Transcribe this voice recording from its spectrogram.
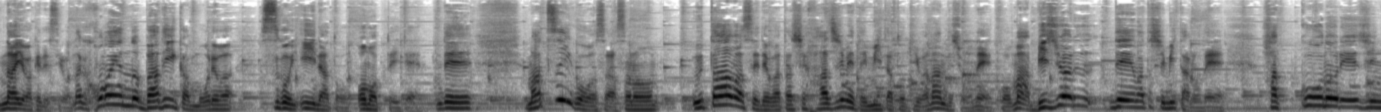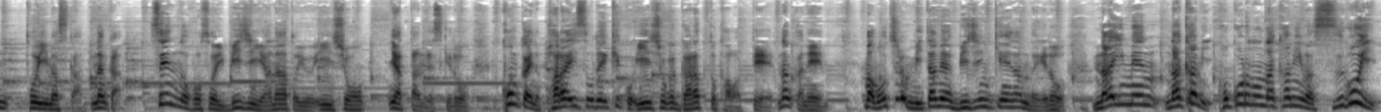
うないわけですよ。なんかこの辺のバディ感も俺はすごいいいなと思っていて。で、松井号はさ、その、歌合わせで私初めて見た時は何でしょうね。こう、まあ、ビジュアルで私見たので、発光の霊人と言いますか。なんか、線の細い美人やなという印象やったんですけど、今回のパライソで結構印象がガラッと変わって、なんかね、まあもちろん見た目は美人系なんだけど、内面、中身、心の中身はすごい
